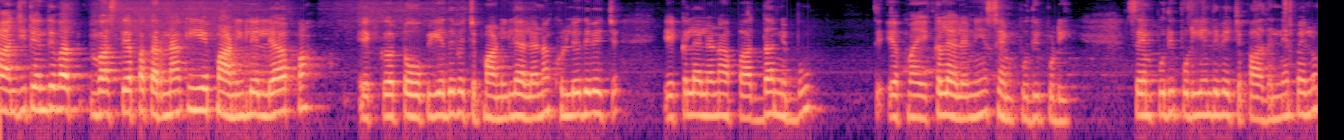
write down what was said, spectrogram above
ਹਾਂਜੀ, ਤੇ ਇਹਦੇ ਵਾ- ਵਾਸਤੇ ਆਪਾਂ ਕਰਨਾ ਕੀ ਇਹ ਪਾਣੀ ਲੈ ਲਿਆ ਆਪਾਂ। ਇੱਕ ਟੋਪੀ ਇਹਦੇ ਵਿੱਚ ਪਾਣੀ ਲੈ ਲੈਣਾ ਖੁੱਲੇ ਦੇ ਵਿੱਚ। ਇੱਕ ਲੈ ਲੈਣਾ ਆਪਾਂ ਅੱਧਾ ਨਿੰਬੂ। ਤੇ ਆਪਾਂ ਇੱਕ ਲੈ ਲੈਣੀ ਹੈ ਸ਼ੈਂਪੂ ਦੀ ਪੁੜੀ। ਸ਼ੈਂਪੂ ਦੀ ਪੁੜੀ ਇਹਦੇ ਵਿੱਚ ਪਾ ਦਿੰਨੇ ਪਹਿਲਾਂ।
